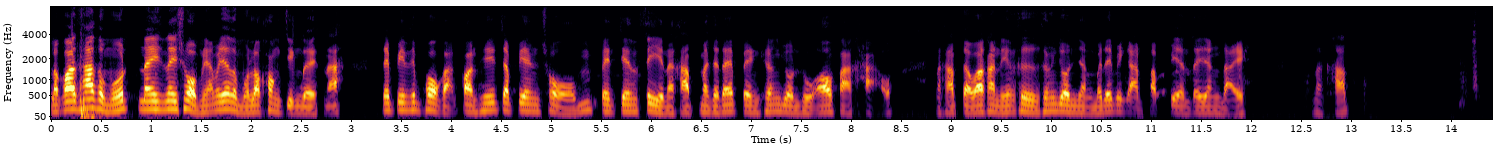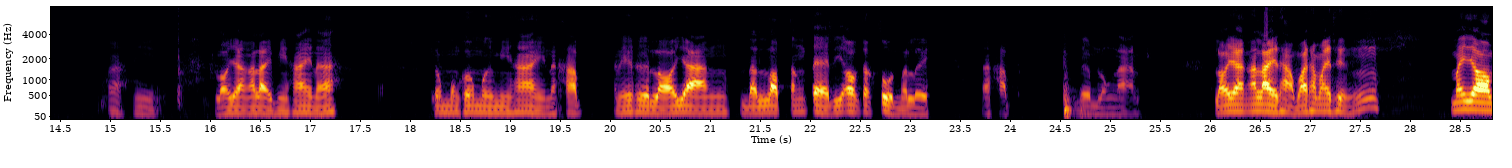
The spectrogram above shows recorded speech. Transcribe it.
แล้วก็ถ้าสมมุติในในโฉมเนี้ยไม่ใช่สมมุติเราของจริงเลยนะ ในปี 16อะก่อนที่จะเปลี่ยนโฉมเป็น Gen 4นะครับ มันจะได้เป็นเครื่องยนต์ Dual ฝาขาวนะครับ แต่ว่าคันนี้ก็คือเครื่องยนต์ยังไม่ได้มีการปรับเปลี่ยนแต่อย่างใด นะครับ อะนี่ล้อยางอะไรมีให้นะเครื่องมงเครื่องมือมีให้นะครับ อันนี้คือล้อยางดันลอบตั้งแต่ที่ออกจากศูนย์มาเลยนะครับ เดิมโรงงานล้อยางอะไรถามว่าทำไมถึง ไม่ยอม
